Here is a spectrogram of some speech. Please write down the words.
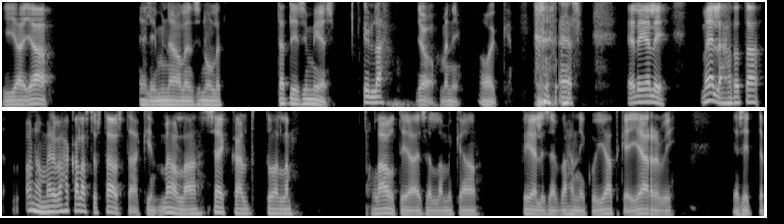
ja, ja eli minä olen sinulle tätisi mies. Kyllä, Joo, meni oikein. ees. Eli, eli meillähän tota, onhan meillä vähän kalastustaustaakin. Me ollaan seikkailtu tuolla Lautiaisella, mikä on Pielisen vähän niin kuin Jatkejärvi ja sitten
